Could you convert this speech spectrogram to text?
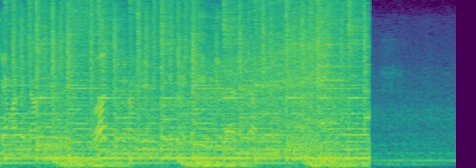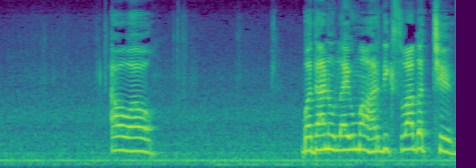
જે માટે ચાલુ રહ્યું છે? બધું જણાવી દઈએ મિત્રો વીડિયો ડાયરેક્ટ બધાનું લાઈવમાં હાર્દિક સ્વાગત છે.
